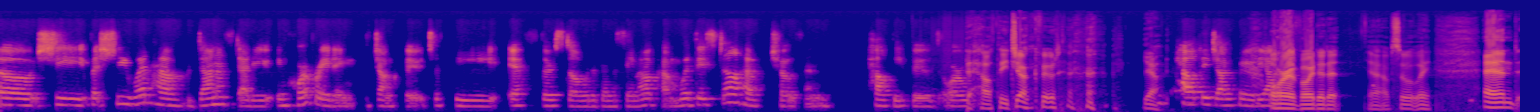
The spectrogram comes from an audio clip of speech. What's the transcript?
so she but she would have done a study incorporating junk food to see if there still would have been the same outcome. Would they still have chosen healthy foods or The healthy junk food. yeah. healthy junk food yeah Or avoided it. Yeah, absolutely. And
